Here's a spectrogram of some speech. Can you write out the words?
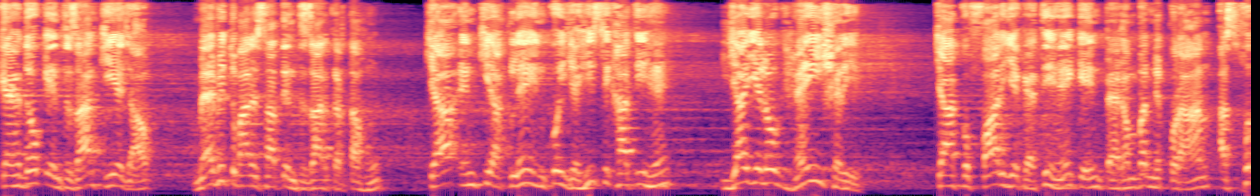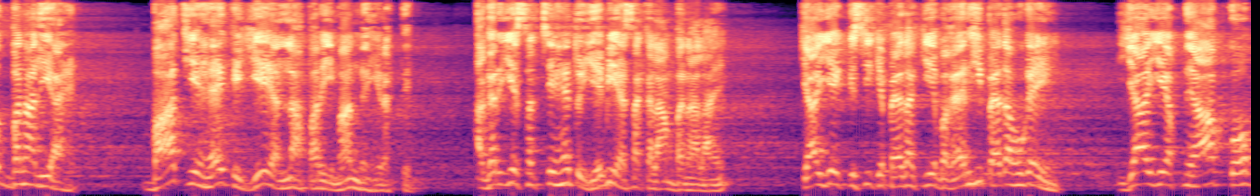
کہہ دو کہ انتظار کیے جاؤ۔ میں بھی تمہارے ساتھ انتظار کرتا ہوں۔ کیا ان کی عقلیں ان کو یہی سکھاتی ہیں؟ یا یہ لوگ ہیں ہی شریف کیا کفار یہ کہتے ہیں کہ ان پیغمبر نے قرآن از خود بنا لیا ہے؟ بات یہ ہے کہ یہ اللہ پر ایمان نہیں رکھتے۔ اگر یہ سچے ہیں تو یہ بھی ایسا کلام بنا لائیں۔ کیا یہ کسی کے پیدا کیے بغیر ہی پیدا ہو گئے ہیں؟ یا یہ اپنے آپ کو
